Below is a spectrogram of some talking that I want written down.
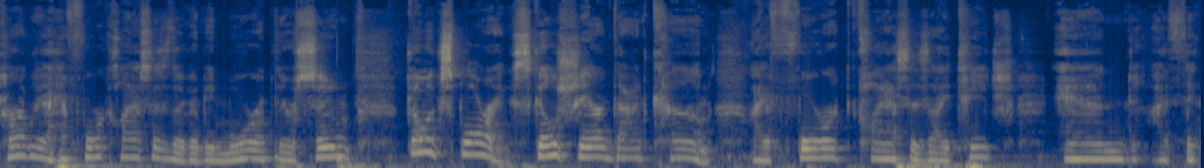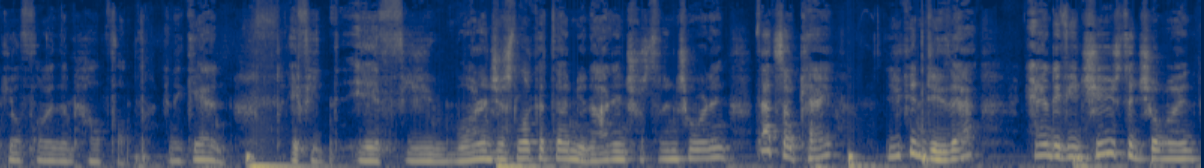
Currently, I have four classes. There are going to be more up there soon. Go exploring. Skillshare.com. I have four classes I teach and I think you'll find them helpful. And again, if you if you want to just look at them, you're not interested in joining, that's okay. You can do that. And if you choose to join,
